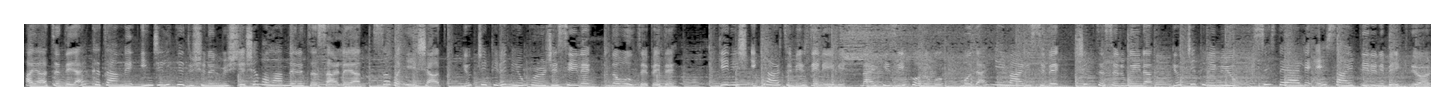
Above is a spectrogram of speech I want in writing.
Hayata değer katan ve incelikle düşünülmüş yaşam alanları tasarlayan Sava İnşaat Gökçe Premium projesiyle Davultepe'de. Geniş 2 artı 1 deneyimi, merkezi konumu, modern mimarisi ve şık tasarımıyla Gökçe Premium siz değerli ev sahiplerini bekliyor.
